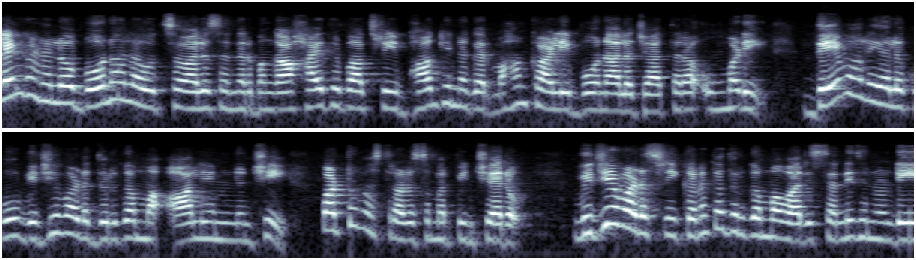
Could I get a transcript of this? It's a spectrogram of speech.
తెలంగాణలో బోనాల ఉత్సవాలు సందర్భంగా హైదరాబాద్ శ్రీ భాగ్యనగర్ మహంకాళి బోనాల జాతర ఉమ్మడి దేవాలయాలకు విజయవాడ దుర్గమ్మ ఆలయం నుంచి పట్టు వస్త్రాలు సమర్పించారు. విజయవాడ శ్రీ కనకదుర్గమ్మ వారి సన్నిధి నుండి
